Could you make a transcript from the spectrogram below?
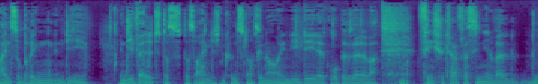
einzubringen in die, in die Welt des, des eigentlichen Künstlers. Genau, in die Idee der Gruppe selber. Ja. Finde ich total faszinierend, weil du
